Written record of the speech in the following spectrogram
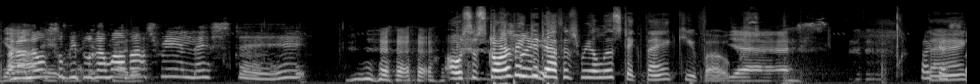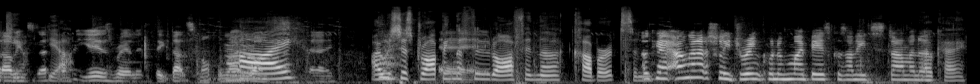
Yeah, and I know some people are going, well, that's realistic. Oh, so starving to death is realistic. Thank you, folks. yes. I Thank guess starving you. to death Yeah. probably is realistic. That's not the right Hi. one. Okay. I was just dropping the food off in the cupboards and Okay, I'm gonna actually drink one of my beers because I need stamina. okay.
